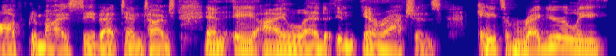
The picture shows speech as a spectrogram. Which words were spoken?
optimized, say that 10 times, and AI led in interactions. Kate's regularly,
